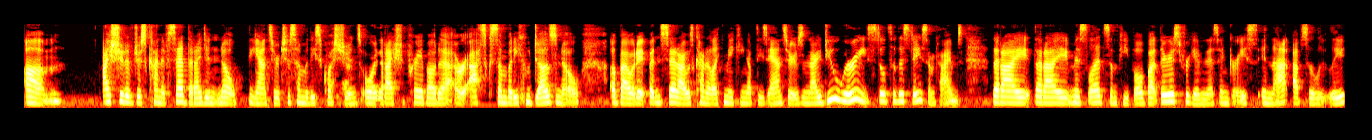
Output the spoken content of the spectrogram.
Um, I should have just kind of said that I didn't know the answer to some of these questions or that I should pray about it or ask somebody who does know about it but instead I was kind of like making up these answers and I do worry still to this day sometimes that I that I misled some people but there is forgiveness and grace in that absolutely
